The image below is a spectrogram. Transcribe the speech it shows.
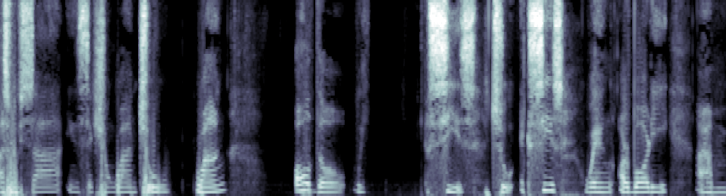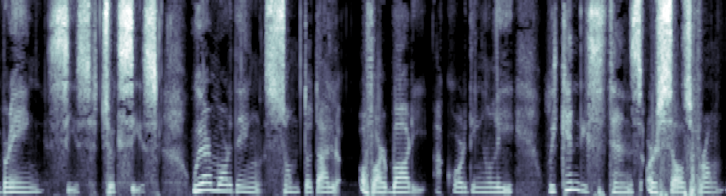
as we saw in section 121, although we cease to exist when our body and brain cease to exist. We are more than some total of our body. Accordingly, we can distance ourselves from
